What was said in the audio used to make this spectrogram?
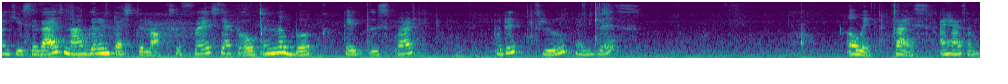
Okay, so guys, now I'm gonna test the lock. So first you have to open the book, take this part, put it through like this. Oh wait, guys, I have some.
